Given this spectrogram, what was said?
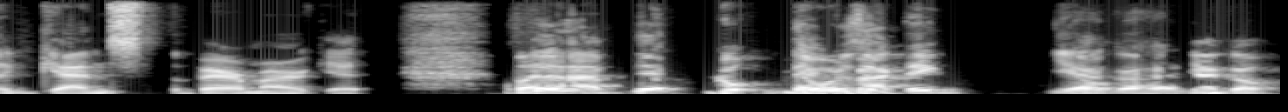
against the bear market. But so uh, there, go, there was back, a big, yeah, go, go, ahead. Yeah, go.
